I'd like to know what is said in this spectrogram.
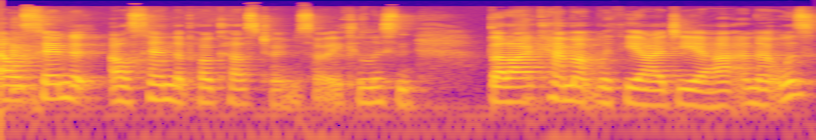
I'll send it. I'll send the podcast to him so he can listen. But I came up with the idea, and it was,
